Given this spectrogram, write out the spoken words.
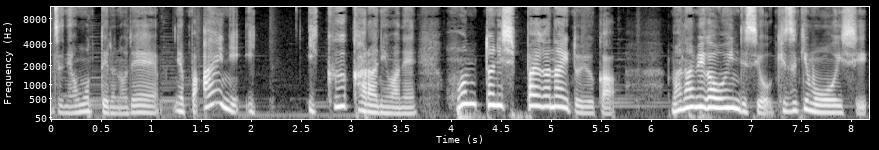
々思ってるのでやっぱ会いに行くからにはね本当に失敗がないというか学びが多いんですよ。気づきも多いし。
